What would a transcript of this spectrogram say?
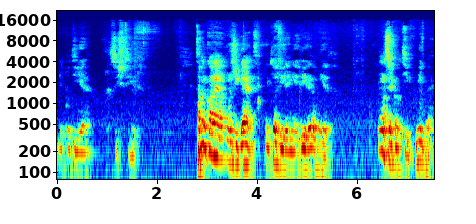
lhe podia resistir. Sabem qual é um gigante em tua vida, em minha vida? É o medo. Eu não sei contigo, comigo é.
